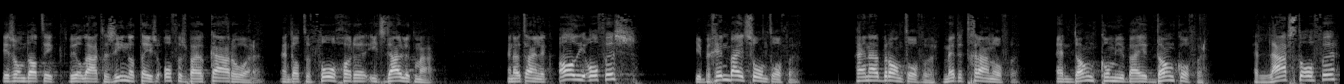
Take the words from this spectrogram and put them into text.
is omdat ik wil laten zien dat deze offers bij elkaar horen. En dat de volgorde iets duidelijk maakt. En uiteindelijk al die offers, je begint bij het zondoffer. Ga je naar het brandoffer met het graanoffer. En dan kom je bij het dankoffer. Het laatste offer,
